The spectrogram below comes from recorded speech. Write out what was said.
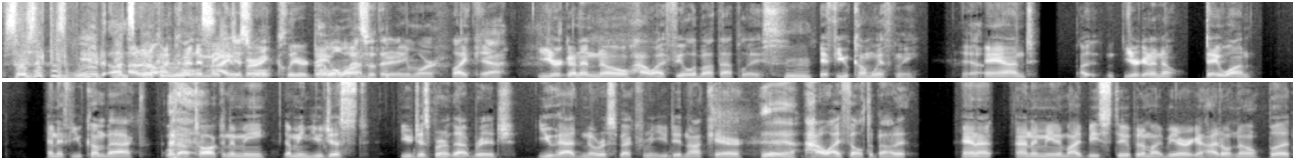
So there's like these weird I don't know. unspoken I kind of rules. make I it just very won't- clear I day won't one. mess with it anymore. like, Yeah, you're gonna know how I feel about that place Mhm. if you come with me. yeah. and uh, you're gonna know day one. And if you come back without talking to me, I mean, you just you just burnt that bridge. You had no respect for me. You did not care Yeah. how I felt about it. And I, and I mean, it might be stupid, it might be arrogant, I don't know, but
